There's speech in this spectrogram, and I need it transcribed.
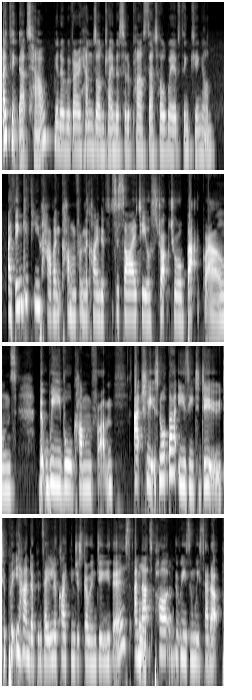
I think that's how, you know, we're very hands on trying to sort of pass that whole way of thinking on. I think if you haven't come from the kind of society or structural backgrounds that we've all come from, actually it's not that easy to do to put your hand up and say look i can just go and do this. And that's part of the reason we set up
